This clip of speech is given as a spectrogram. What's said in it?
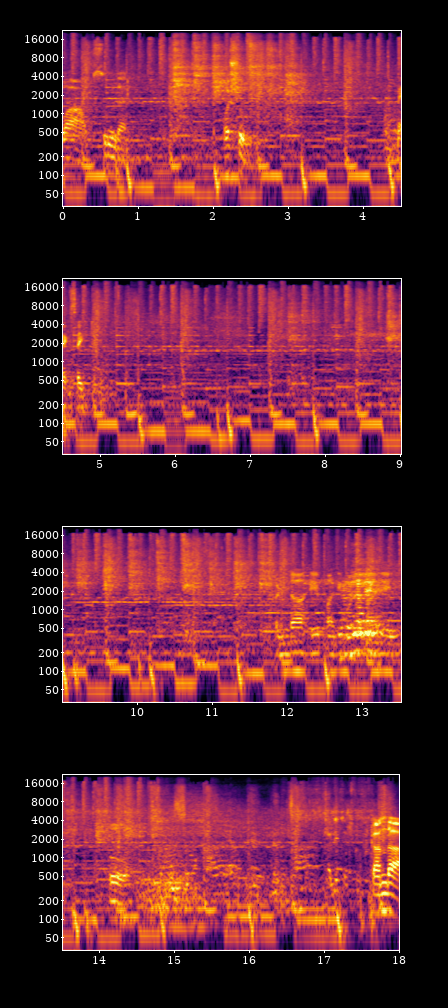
वाव सुंदर. वॉशरूम बॅक साईड थंड आहे पाणी बॉटल आहे हो कांदा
